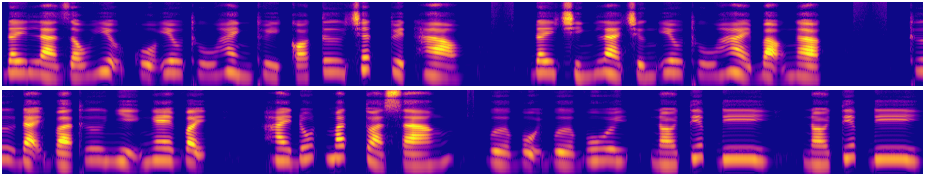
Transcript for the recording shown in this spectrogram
đây là dấu hiệu của yêu thú hành thủy có tư chất tuyệt hảo. Đây chính là trứng yêu thú hải bạo ngạc. Thư đại và thư nhị nghe vậy, hai đốt mắt tỏa sáng, vừa vội vừa vui, nói tiếp đi, nói tiếp đi.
